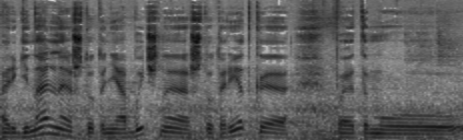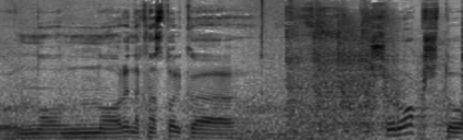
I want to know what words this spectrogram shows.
оригинальное, что-то необычное, что-то редкое. Поэтому но, но рынок настолько широк, что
